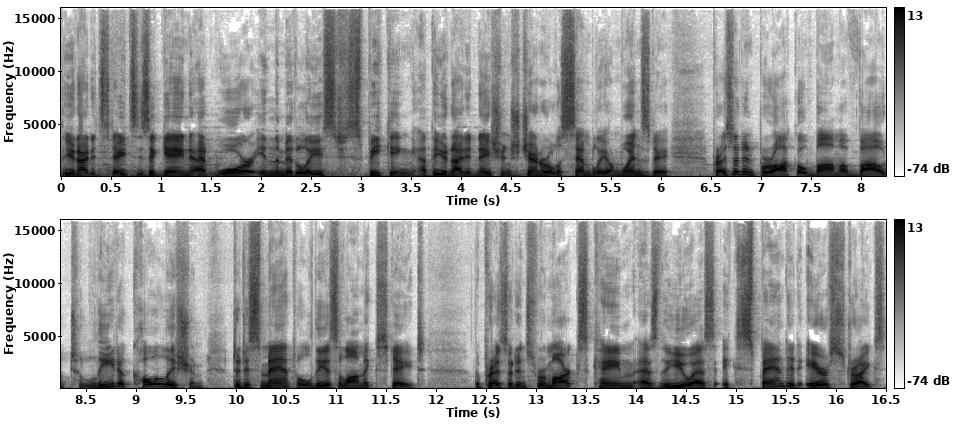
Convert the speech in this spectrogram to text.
The United States is again at war in the Middle East. Speaking at the United Nations General Assembly on Wednesday, President Barack Obama vowed to lead a coalition to dismantle the Islamic State. The president's remarks came as the U.S. expanded airstrikes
